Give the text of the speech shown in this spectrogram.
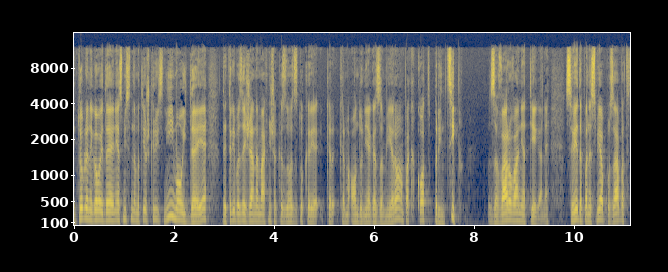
In to je bila njegova ideja. In jaz mislim, da Matej Škrivic ni imel ideje, da je treba zdaj Žana Mahniša kaznovati zato, ker, je, ker, ker ima on do njega zameral, ampak kot princip zavarovanja tega. Ne. Seveda pa ne smejo pozabiti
